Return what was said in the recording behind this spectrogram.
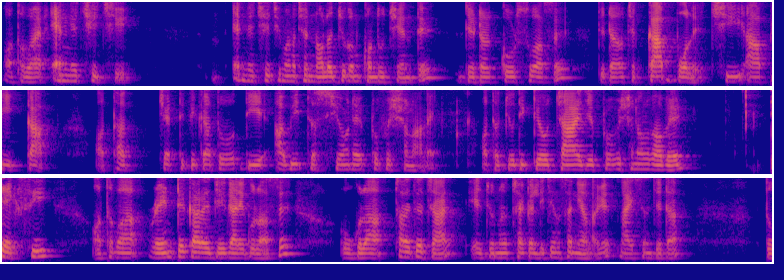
অথবা এনএছিছি এনএছিছি মানে হচ্ছে নলেজ যোগান কন্দু চেনতে, যেটার কোর্সও আছে, যেটা হচ্ছে কাপ বলে ছি আপি কাপ অর্থাৎ certificato di abitazione professionale, অর্থাৎ যদি কেউ চায় যে প্রফেশনালভাবে ট্যাক্সি অথবা রেন্টে কারের যে গাড়িগুলো আছে, ওগুলা চালাতে চায়, এর জন্য হচ্ছে একটা লিসেন্স নেওয়া লাগে লাইসেন্স যেটা। তো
